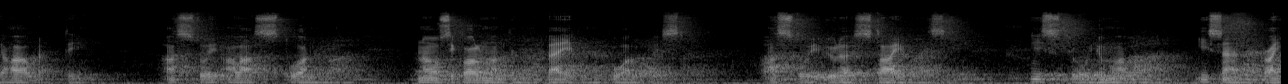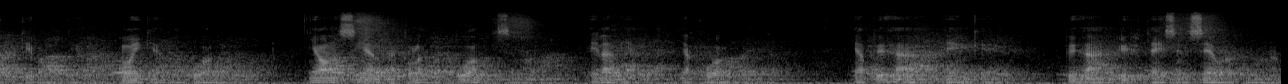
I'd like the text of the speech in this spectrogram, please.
ja haudattiin, astui alas tuonelaan, nousi kolmantena päivänä kuolleista, astui ylös taivaisiin, istuu Jumala, Isän kaikkivaltiaan oikealla puolella ja on sieltä tuleva tuomitsemaan eläviä ja kuolleita. Ja pyhää henkeä, pyhän yhteisen seurakunnan,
